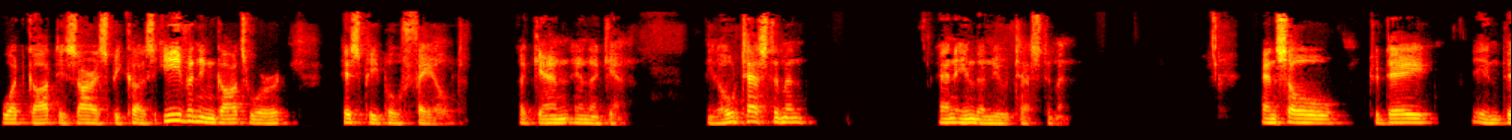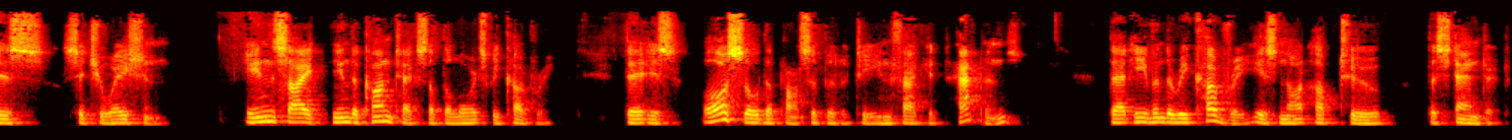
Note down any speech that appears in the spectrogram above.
what God desires, because even in God's word, his people failed again and again. In the Old Testament and in the New Testament. And so today, in this situation, inside, in the context of the Lord's recovery, there is also the possibility, in fact, it happens, that even the recovery is not up to the standard,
